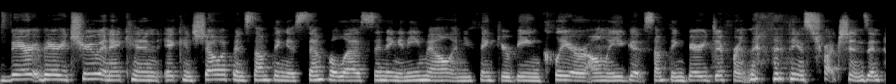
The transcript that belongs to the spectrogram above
Very, very true. And it can it can show up in something as simple as sending an email and you think you're being clear, only you get something very different than the instructions. And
